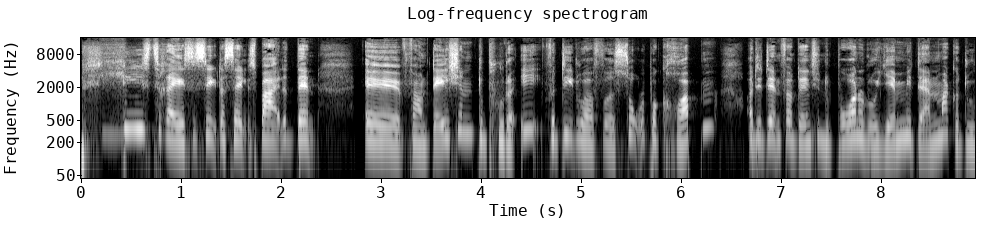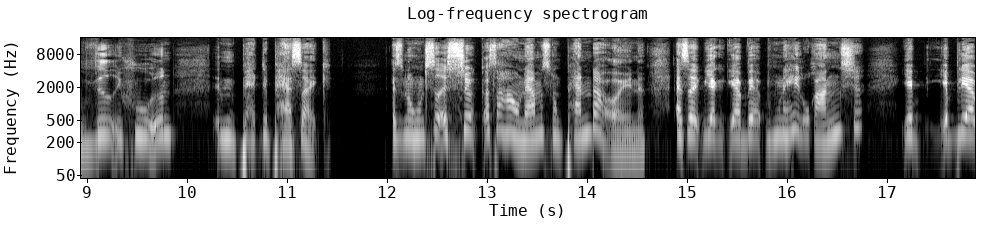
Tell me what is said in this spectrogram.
please Therese, se dig selv i spejlet. Den øh, foundation, du putter i, fordi du har fået sol på kroppen, og det er den foundation, du bruger, når du er hjemme i Danmark, og du er hvid i huden. Det passer ikke. Altså, når hun sidder i synk, og så har hun nærmest nogle pandaøjne. Altså, jeg, jeg, hun er helt orange. Jeg, jeg bliver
